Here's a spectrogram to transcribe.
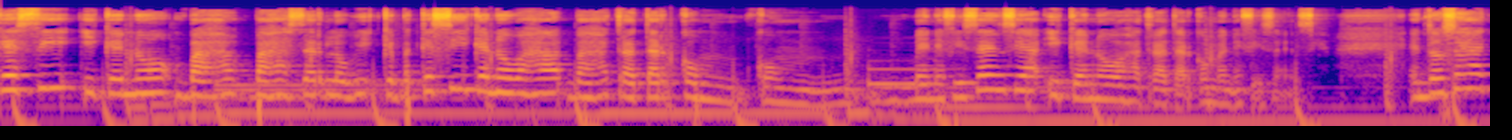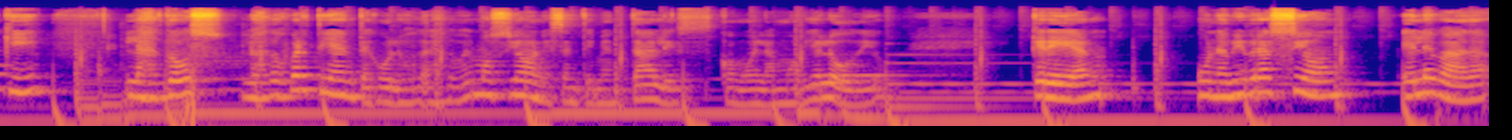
que sí y que no vas a, hacerlo, que, sí y que no vas a, a tratar con, con beneficencia y que no vas a tratar con beneficencia. Entonces aquí las dos, las dos vertientes o las dos emociones sentimentales como el amor y el odio crean una vibración elevada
